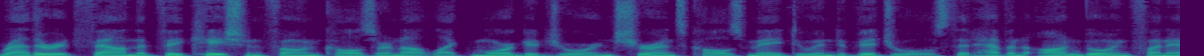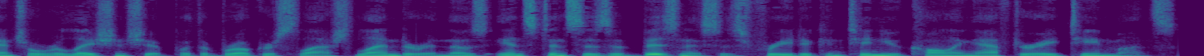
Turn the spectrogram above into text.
Rather, it found that vacation phone calls are not like mortgage or insurance calls made to individuals that have an ongoing financial relationship with a broker slash lender. In those instances, a business is free to continue calling after 18 months.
